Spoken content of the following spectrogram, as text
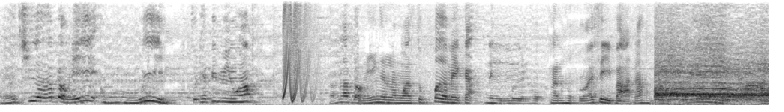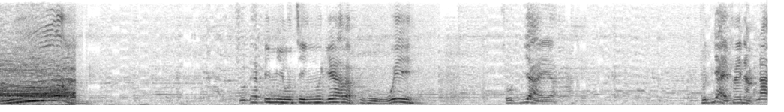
เหลือเชื่อครับดอกนี้โอ้โหสุด happy มิวครับสำหรับดอกนี้เงินรางวัล super mega หนึ่งหมื่นหกพันหกร้อยสี่บาทนะเอาเรื่องชุดแฮปปี้มิวจริงเมื่อกี้แบบโอ้โหชุดใหญ่อะชุดใหญ่ไฟดับหน้า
